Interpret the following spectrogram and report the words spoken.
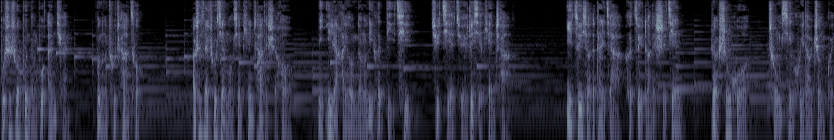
不是说不能不安全，不能出差错，而是在出现某些偏差的时候。你依然还有能力和底气去解决这些偏差，以最小的代价和最短的时间，让生活重新回到正轨。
